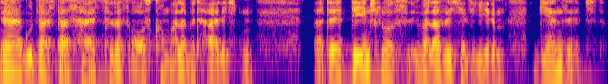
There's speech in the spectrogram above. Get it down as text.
Ja, gut, was das heißt für das Auskommen aller Beteiligten, äh, den Schluss überlasse ich jetzt jedem gern selbst.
